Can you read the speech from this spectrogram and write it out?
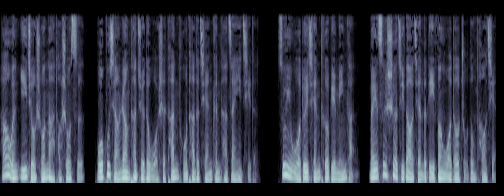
阿文依旧说那套说辞。我不想让他觉得我是贪图他的钱跟他在一起的，所以我对钱特别敏感。每次涉及到钱的地方，我都主动掏钱。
